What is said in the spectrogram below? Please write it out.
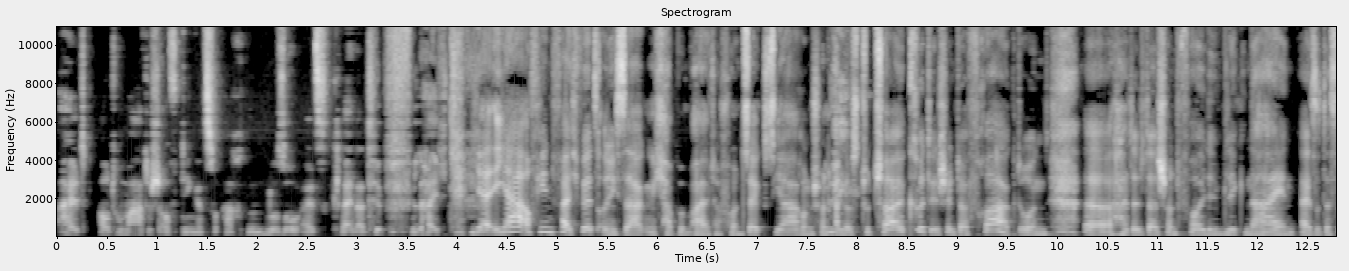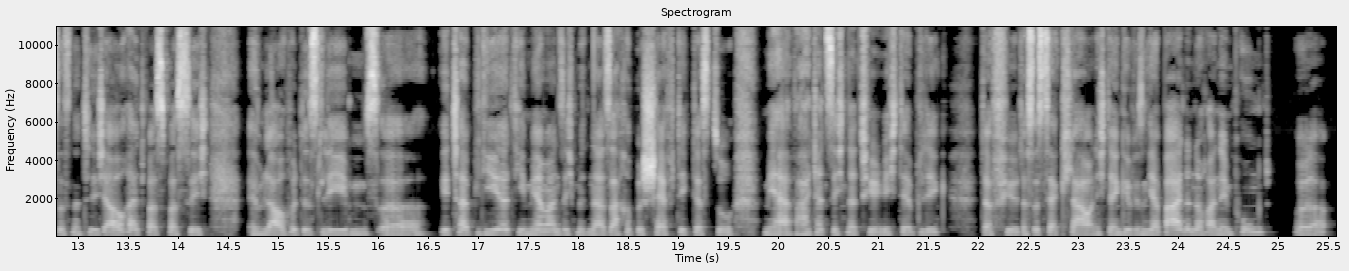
halt automatisch auf Dinge zu achten. Nur so als kleiner Tipp vielleicht. Ja, ja, auf jeden Fall. Ich will jetzt auch nicht sagen, ich habe im Alter von sechs Jahren schon alles total kritisch hinterfragt und äh, hatte da schon voll den Blick. Nein, also das ist natürlich auch etwas, was sich im Laufe des Lebens äh, etabliert. Je mehr man sich mit einer Sache beschäftigt, desto mehr erweitert sich natürlich der Blick dafür. Das ist ja klar. Und ich denke, wir sind ja beide noch an dem Punkt, oder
